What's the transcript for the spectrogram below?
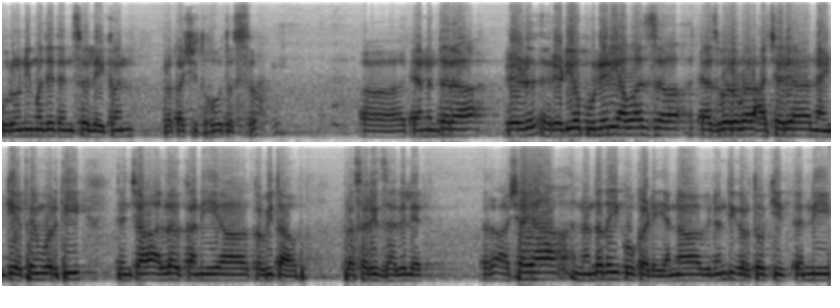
पुरवणीमध्ये त्यांचं लेखन प्रकाशित होत असतं. त्यानंतर रेडिओ रेड- रेडिओ पुणेरी आवाज त्याचबरोबर आचार्य नाईन्टी एफ एमवरती त्यांच्या अलक आणि कविता प्रसारित झालेल्या आहेत. तर अशा ह्या नंदाताई कोकाडे यांना विनंती करतो की त्यांनी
